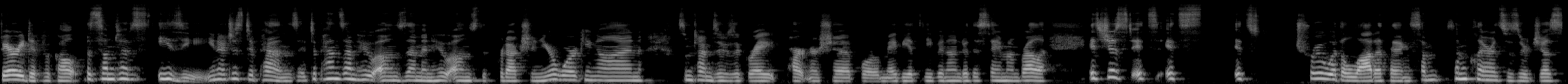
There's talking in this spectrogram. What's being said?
very difficult but sometimes easy. You know it just depends. It depends on who owns them and who owns the production you're working on. Sometimes there's a great partnership or maybe it's even under the same umbrella. It's just it's it's it's true with a lot of things. Some some clearances are just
